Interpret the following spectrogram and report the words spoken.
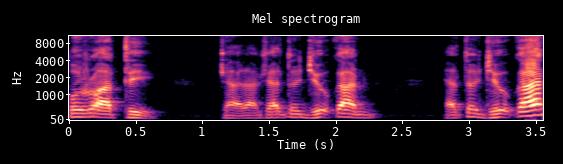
Purwadi. Jalan saya tunjukkan, saya tunjukkan.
